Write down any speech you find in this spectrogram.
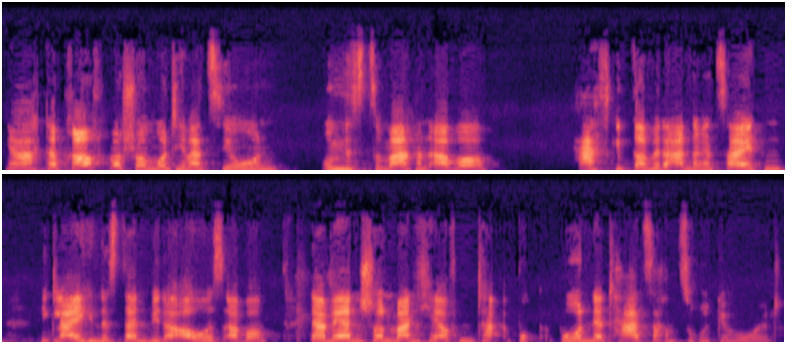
Ja, da braucht man schon Motivation, um das zu machen, aber ja, es gibt auch wieder andere Zeiten, die gleichen das dann wieder aus, aber da werden schon manche auf den Ta Boden der Tatsachen zurückgeholt.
